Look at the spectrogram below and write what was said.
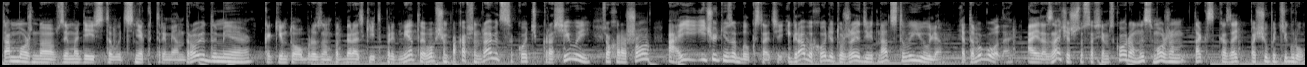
Там можно взаимодействовать с некоторыми андроидами, каким-то образом подбирать какие-то предметы. В общем, пока все нравится, котик красивый, все хорошо. А, и, и чуть не забыл, кстати, игра выходит уже 19 июля этого года. А это значит, что совсем скоро мы сможем, так сказать, пощупать игру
